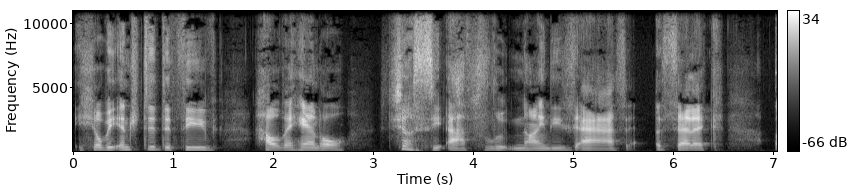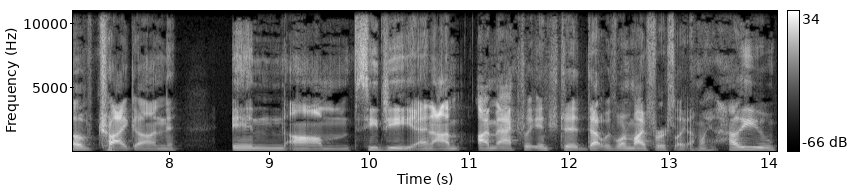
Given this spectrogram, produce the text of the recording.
he'll be interested to see how they handle just the absolute 90s ass aesthetic of Trigun in um, CG and I'm I'm actually interested that was one of my first like I'm like how do you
